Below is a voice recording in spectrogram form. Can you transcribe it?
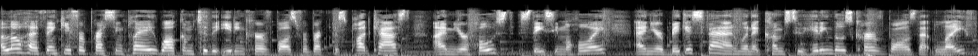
Aloha, thank you for pressing play. Welcome to the Eating Curveballs for Breakfast podcast. I'm your host, Stacie Mahoe, and your biggest fan when it comes to hitting those curveballs that life,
